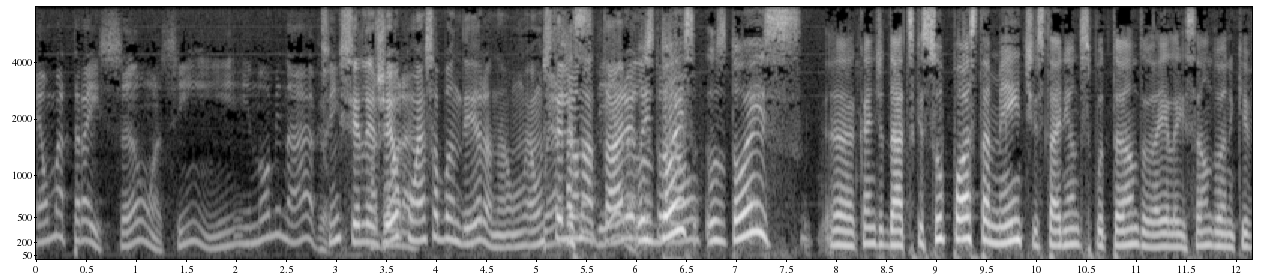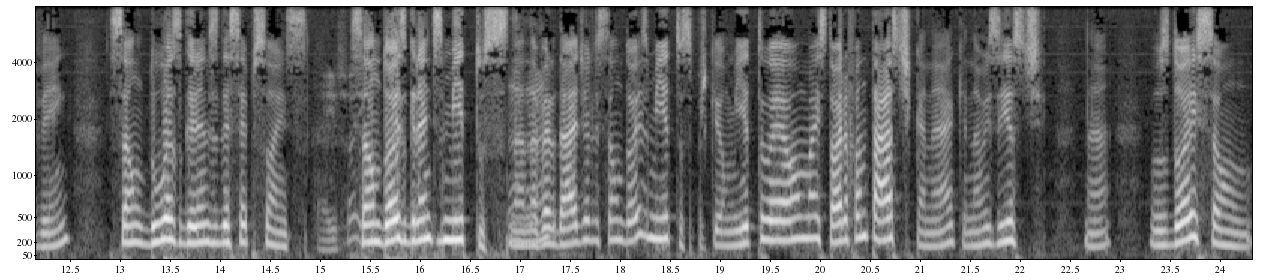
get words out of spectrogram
é- é uma traição, assim, inominável. Sim, se elegeu Agora, com essa bandeira, né? Um- é um estelionatário bandeira. Os eleitoral. dois, os dois eh, candidatos que supostamente estariam disputando a eleição do ano que vem são duas grandes decepções. É. São dois grandes mitos. né? Uhum. Na verdade, eles são dois mitos, porque o mito é uma história fantástica, né? que não existe. Né? Os dois são,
